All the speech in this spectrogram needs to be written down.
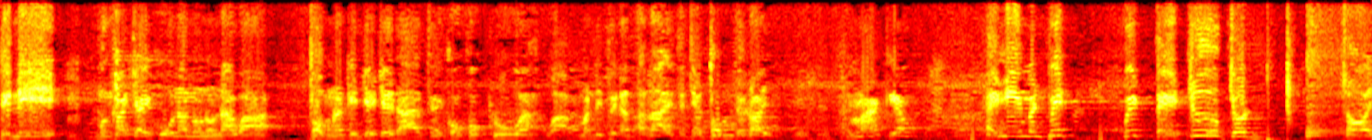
ทีนี้มึงเข้าใจกูนะนู่นนนะว่าตมนั้นกินเจ๊ๆได้แต่ก็ก็กลัวว่ามันได้เป็นอันตรายแต่จะตมแต่ร้อยมากเกี้ยวไอ้นี่มันปิดปิดเตะจืบจนซอย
